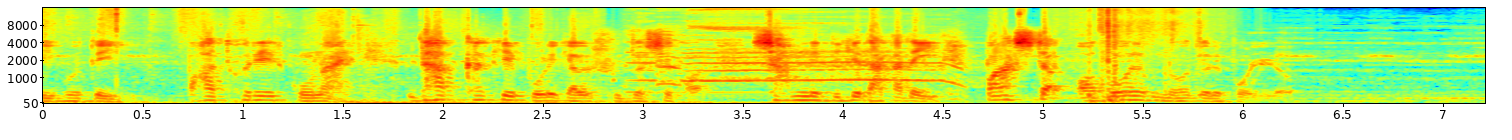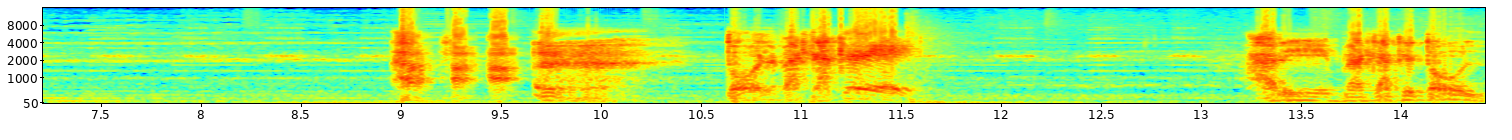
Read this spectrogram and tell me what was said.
এগোতেই পাথরের কোনায় ধাক্কা খেয়ে পড়ে গেল সূর্যশেখর। সামনের দিকে তাকাতেই পাঁচটা অবয়ব নজরে পড়ল। তোল বেটাকে। আরে বেটাকে তোল।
